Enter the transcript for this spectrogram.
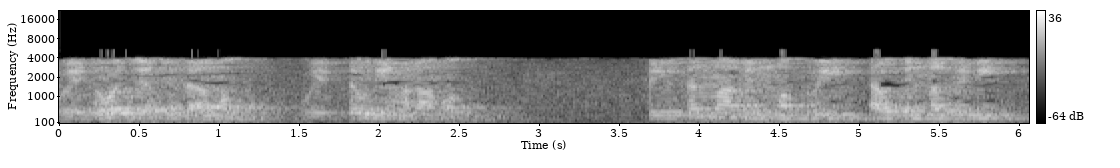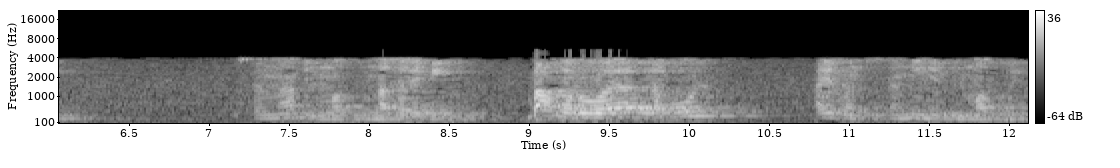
ويتوجه إلى مصر ويستولي على مصر فيسمى بالمصري أو بالمغربي. يسمى بالمغربي. بعض الروايات تقول أيضا تسميه بالمصري.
